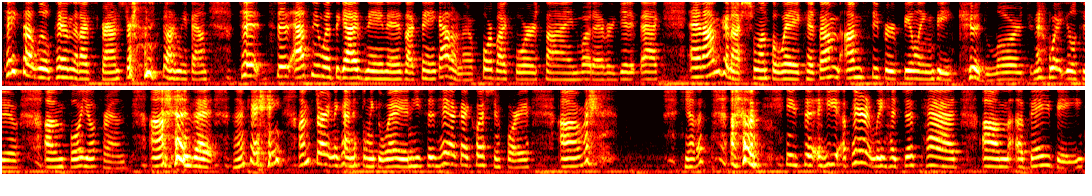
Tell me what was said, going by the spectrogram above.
Takes that little pen that i've scrounged around and finally found to, to ask me what the guy's name is i think i don't know four by four sign whatever get it back. And i'm gonna slump away because i'm i'm super feeling the good lord you know what you'll do um, for your friends. Uh, that okay i'm starting to kind of slink away and he says hey i got a question for you. Um, yes um, he said he apparently had just had um, a baby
